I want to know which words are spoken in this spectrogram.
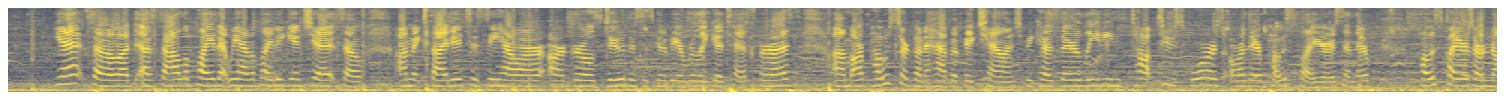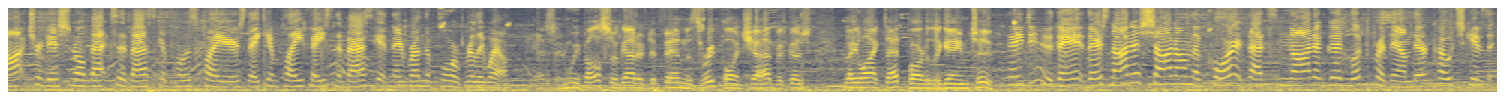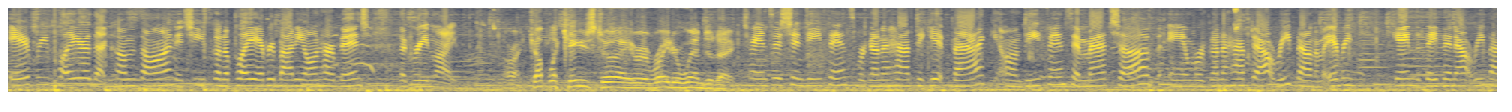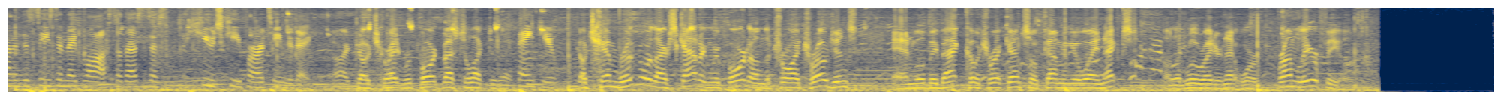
yet, so a, a, style of play that we haven't played against yet. So I'm excited to see how our, our girls do. This is going to be a really good test for us. Um, our posts are going to have a big challenge because their leading top two scorers are their post players, and their post players are not traditional back to the basket post players. They can play facing the basket and they run the floor really well. Yes, and we've also got to defend the three point shot because they like that part of the game too. They do. They, there's not a shot on the court that's not a good look for them. Their coach gives every player that comes on, and she's going to play everybody on her bench the green light. All right, couple of keys to a Raider win today. Transition defense. We're going to have to get back on defense and match up, and we're going to have to out rebound them. Every game that they've been out rebounded this season, they've lost. So that's just a huge key for our team today. All right, Coach, great report. Best of luck today. Thank you. Coach Kim Brewton with our scouting report on the Troy Trojans. And we'll be back. Coach Rick Insell coming your way next on the Blue Raider Network from Learfield.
